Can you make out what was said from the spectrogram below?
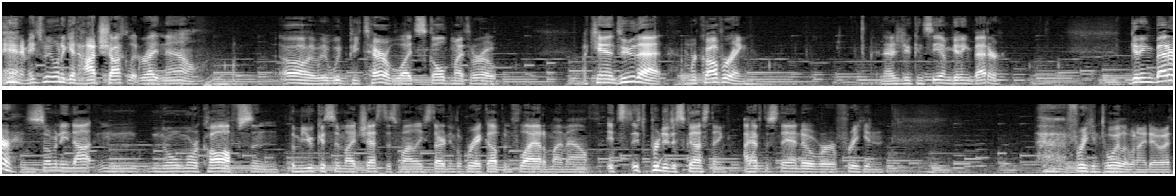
Man, it makes me want to get hot chocolate right now. Oh, it would be terrible. I'd scald my throat. I can't do that. I'm recovering. And as you can see, I'm getting better. Getting better. So many not mm, no more coughs and the mucus in my chest is finally starting to break up and fly out of my mouth. It's it's pretty disgusting. I have to stand over a freaking freaking toilet when I do it.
